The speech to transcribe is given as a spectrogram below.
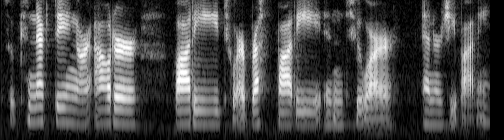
So connecting our outer body to our breath body into our energy body.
